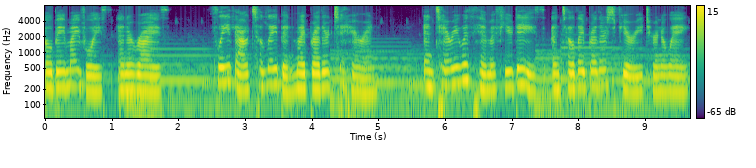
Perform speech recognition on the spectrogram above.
obey my voice, and arise. Flee thou to Laban my brother to Haran, and tarry with him a few days, until thy brother's fury turn away,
